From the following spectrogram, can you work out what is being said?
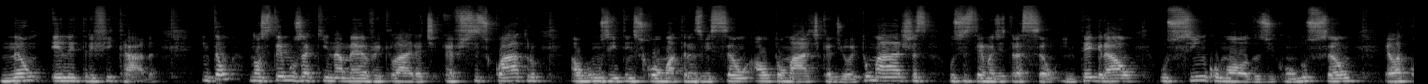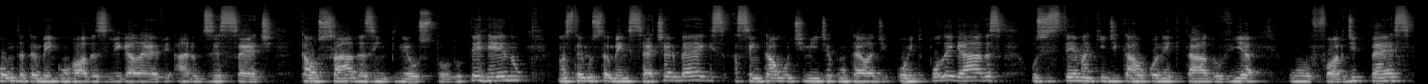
não eletrificada. Então, nós temos aqui na Maverick Lariat FX4 alguns itens como a transmissão automática de 8 marchas, o sistema de tração integral, os cinco modos de condução. Ela conta também com rodas de liga leve aro 17 calçadas em pneus todo terreno. Nós temos também sete airbags, a central multimídia com tela de 8 polegadas, o sistema aqui de carro conectado via o Ford Pass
